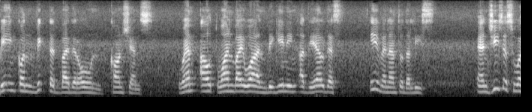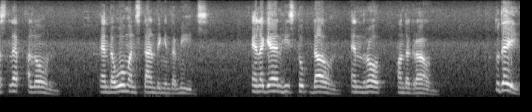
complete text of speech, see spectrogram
being convicted by their own conscience, went out one by one, beginning at the eldest, even unto the least. And Jesus was left alone, and the woman standing in the midst. And again he stooped down and wrote on the ground. Today,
